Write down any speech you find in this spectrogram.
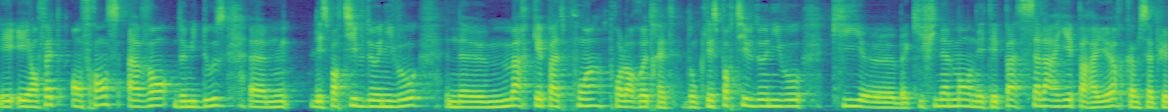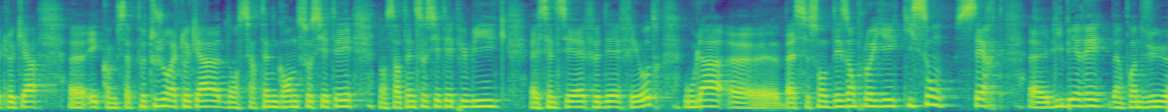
Et, en fait, en France, avant 2012, euh, les sportifs de haut niveau ne marquaient pas de points pour leur retraite. Donc les sportifs de haut niveau qui, euh, bah, qui finalement n'étaient pas salariés par ailleurs, comme ça a pu être le cas et comme ça peut toujours être le cas dans certaines grandes sociétés, dans certaines sociétés publiques, SNCF, EDF et autres, où là, bah, ce sont des employés qui sont certes euh, libérés d'un point de vue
